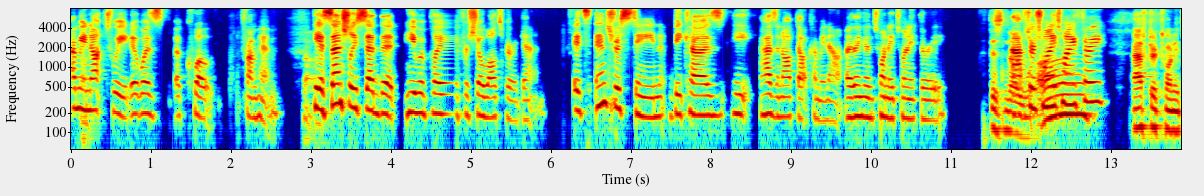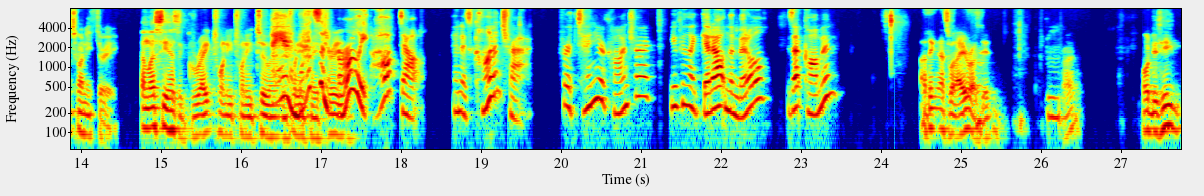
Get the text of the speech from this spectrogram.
I mean, No. not tweet, it was a quote from him. No. He essentially said that he would play for Showalter again. It's interesting because he has an opt out coming out, I think in 2023. There's no After uh, 2023, After 2023. Unless he has a great 2022 and man, that's an early opt out in his contract for a 10 year contract. You can like get out in the middle. Is that common? I think that's what A Rod did, Mm. right? Or did he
